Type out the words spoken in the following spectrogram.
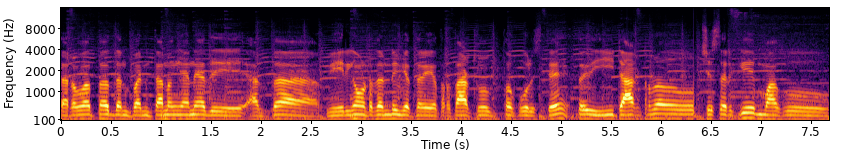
తర్వాత దాని పనితనం కానీ అది అంతా వేరుగా ఉంటుందండి ఇతర ఇతర ట్రాక్టర్లతో పోలిస్తే. ఈ ట్రాక్టర్ వచ్చేసరికి మాకు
